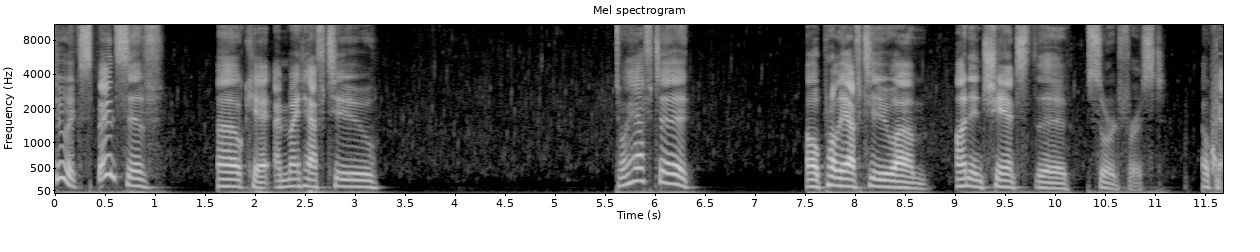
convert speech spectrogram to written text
too expensive. Okay, I might have to. Do I have to? Oh, probably have to um, unenchant the sword first. Okay.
